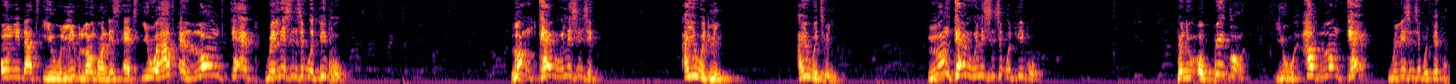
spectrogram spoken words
only that you will live long on this earth. You will have a long term relationship with people. Long term relationship. Are you with me? Are you with me? Long term relationship with people. When you obey God, you have long term relationship with people.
